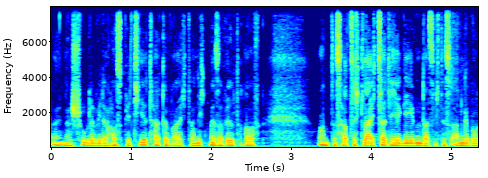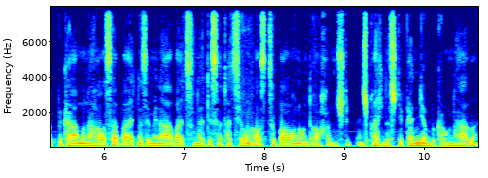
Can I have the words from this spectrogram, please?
in der Schule wieder hospitiert hatte, war ich da nicht mehr so wild drauf. Und das hat sich gleichzeitig ergeben, dass ich das Angebot bekam, eine Hausarbeit, eine Seminararbeit zu einer Dissertation auszubauen und auch ein entsprechendes Stipendium bekommen habe.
